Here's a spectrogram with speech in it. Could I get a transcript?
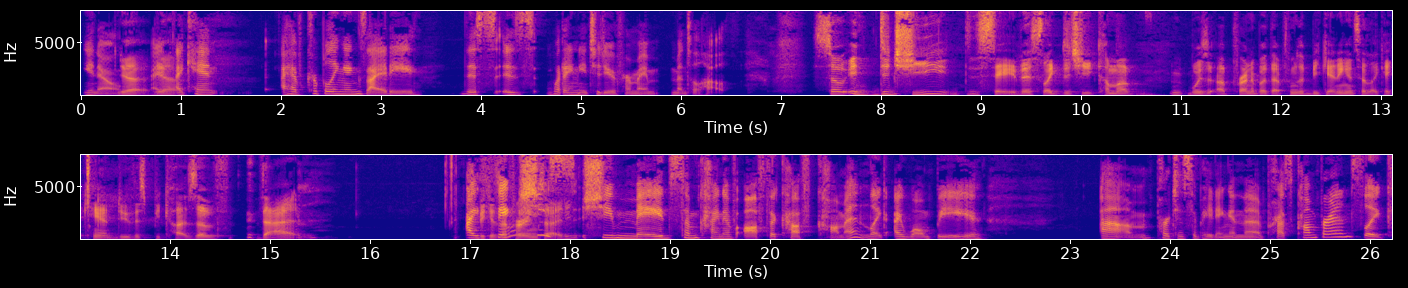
You know, Yeah, I, yeah. I can't, I have crippling anxiety. This is what I need to do for my mental health. So, in, did she say this? Like, did she come up, was upfront about that from the beginning and said, like, I can't do this because of that? I Because of think her anxiety? she made some kind of off the cuff comment, like I won't be um, participating in the press conference, like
